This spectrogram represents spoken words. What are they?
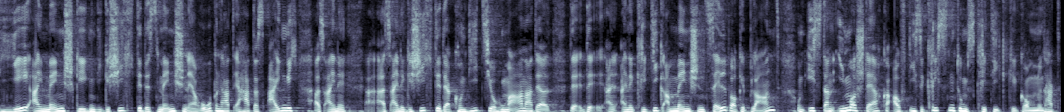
die je ein Mensch gegen die Geschichte des Menschen erhoben hat. Er hat das eigentlich als eine, als eine Geschichte der Conditio Humana, der, der, der, eine Kritik am Menschen selber geplant und ist dann immer stärker auf diese Christentumskritik gekommen und hat,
